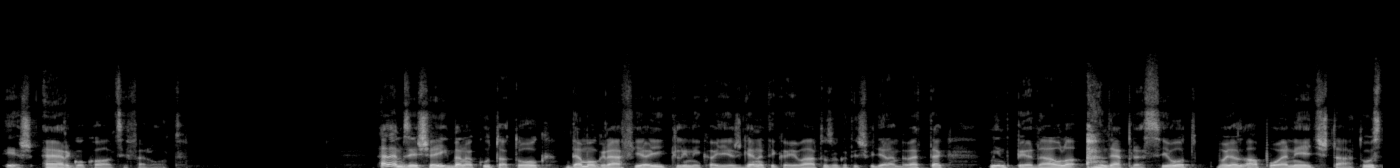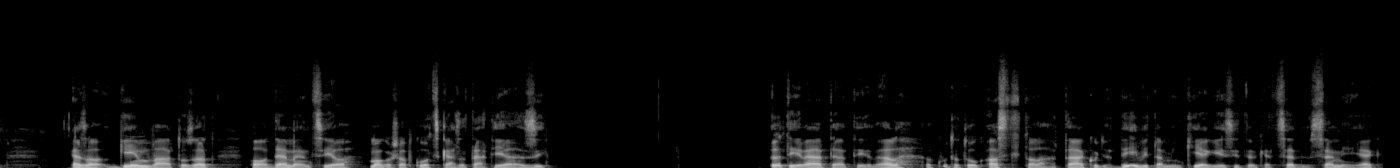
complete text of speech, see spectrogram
és ergokalciferolt. Elemzéseikben a kutatók demográfiai, klinikai és genetikai változókat is figyelembe vettek, mint például a depressziót vagy az APOE4 státuszt, ez a génváltozat a demencia magasabb kockázatát jelzi. Öt év elteltével a kutatók azt találták, hogy a D-vitamin kiegészítőket szedő személyek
